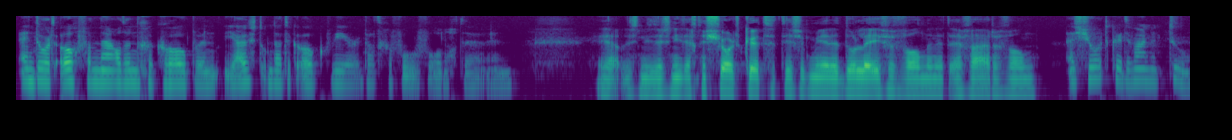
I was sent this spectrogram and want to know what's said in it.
en door het oog van naalden gekropen, juist omdat ik ook weer dat gevoel volgde. En, Ja, het is, niet, het is niet echt een shortcut. Het is ook meer het doorleven van en het ervaren van. een shortcut waar naartoe?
